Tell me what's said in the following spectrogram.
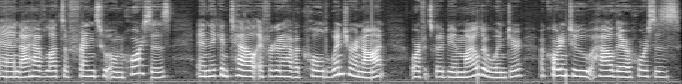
And I have lots of friends who own horses, and they can tell if we're going to have a cold winter or not, or if it's going to be a milder winter, according to how their horses'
